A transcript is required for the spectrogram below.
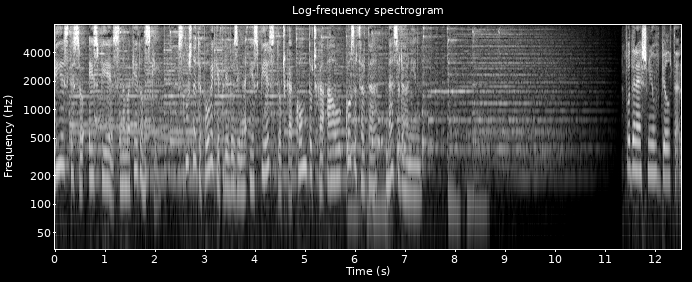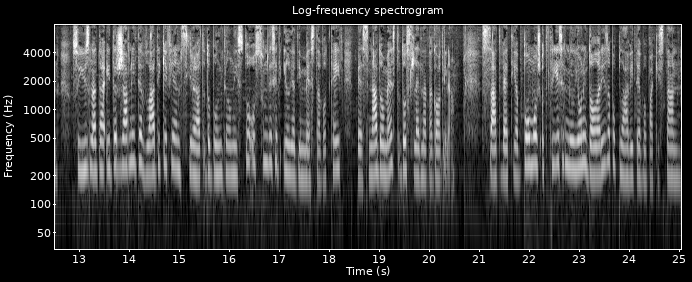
Вие сте со SPS на Македонски. Слушнете повеќе прилози на sps.com.au козацрта на Седонин. Во денешниот билтен, сојузната и државните влади ќе финансираат дополнителни 180.000 места во ТЕЙФ без надомест до следната година. САД ветија помош од 30 милиони долари за поплавите во Пакистан.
